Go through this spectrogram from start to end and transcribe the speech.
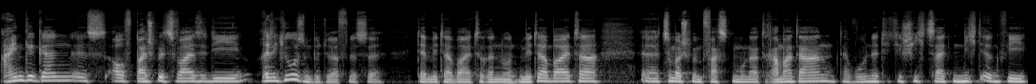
eingegangen ist auf beispielsweise die religiösen Bedürfnisse der Mitarbeiterinnen und Mitarbeiter. Äh, zum Beispiel im Fastenmonat Ramadan, da wurden natürlich die Schichtzeiten nicht irgendwie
